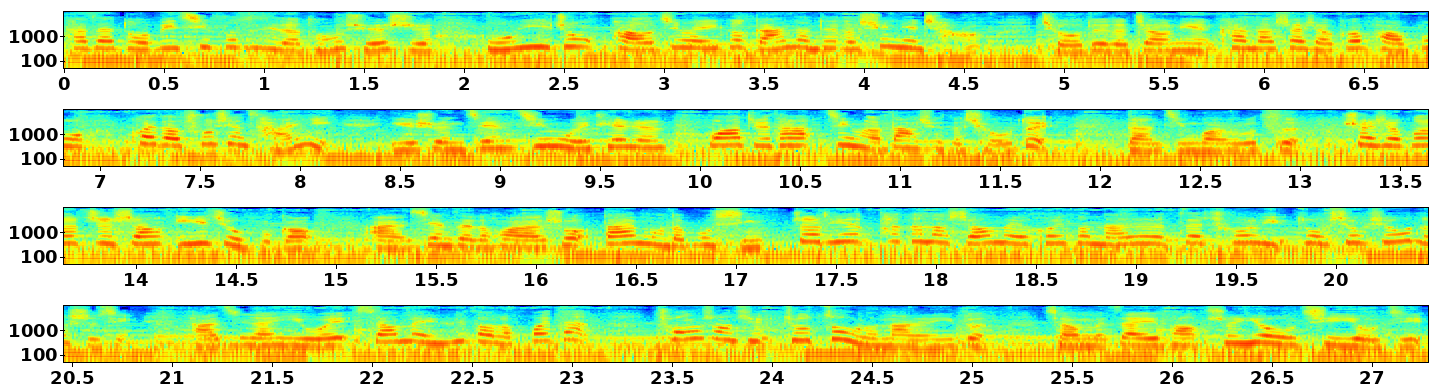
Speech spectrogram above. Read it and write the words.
他在躲避欺负自己的同学时，无意中跑进了一个橄榄队的训练场。球队的教练看到帅小哥跑步快到出现残影，一瞬间惊为天人，挖掘他进了大学的球队。但尽管如此，帅小哥的智商依旧不高，按现在的话来说，呆萌的不行。这天，他看到小美和一个男人在车里做羞羞的事情，他竟然以为小美遇到了坏蛋，冲上去就揍了那人一顿。小美在一旁是又气又急，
